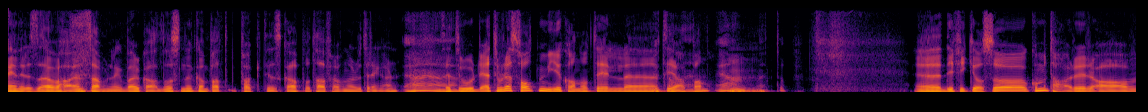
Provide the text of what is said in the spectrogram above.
egner det seg å ha en sammenleggbar kano som du kan pakke til skap og ta fram når du trenger den. Ja, ja, Så jeg tror, jeg tror det er solgt mye kano til, uh, til Japan. Ja, Mm. nettopp. Eh, De fikk jo også kommentarer av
